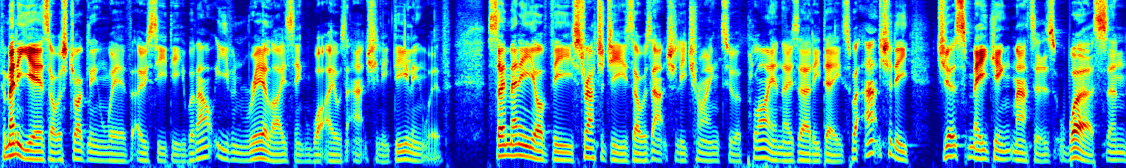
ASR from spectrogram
For many years, I was struggling with OCD without even realizing what I was actually dealing with. So many of the strategies I was actually trying to apply in those early days were actually just making matters worse. And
